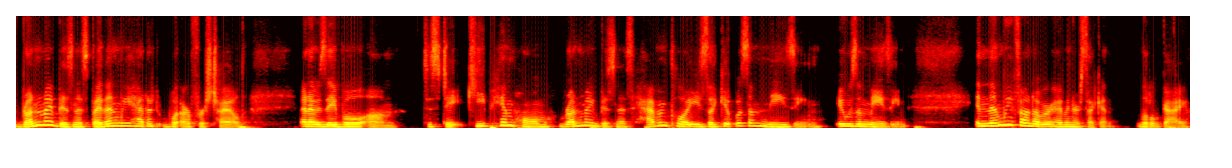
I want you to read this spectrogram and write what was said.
run my business. By then we had a, our first child, and I was able um, to stay, keep him home, run my business, have employees. Like it was amazing. It was amazing. And then we found out we were having our second little guy,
